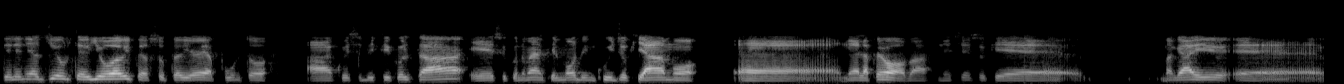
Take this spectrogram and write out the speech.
delle energie ulteriori per sopperire appunto a queste difficoltà e secondo me anche il modo in cui giochiamo eh, la prova, nel senso che magari eh,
